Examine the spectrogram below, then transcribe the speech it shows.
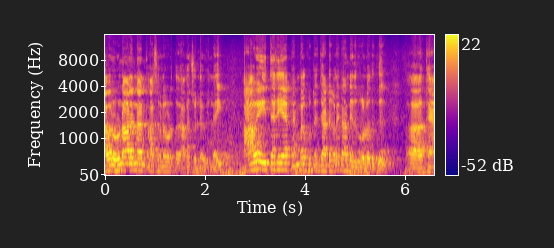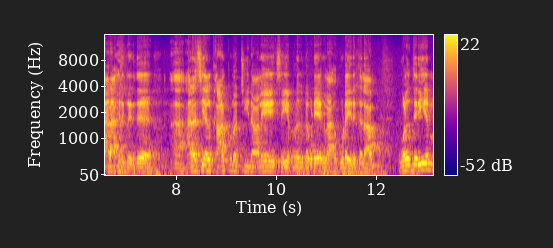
அவர் ஒரு நாளும் நான் காசுகளை கொடுத்ததாக சொல்லவில்லை. ஆகவே இத்தகைய பெம்பல் குற்றச்சாட்டுகளை நான் எதிர்கொள்வதற்கு தயாராக இருக்கிறேன். இது அரசியல் காழ்ப்புணர்ச்சியினாலே செய்யப்படுகின்ற விடயங்களாக கூட இருக்கலாம். உங்களுக்கு தெரியும்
